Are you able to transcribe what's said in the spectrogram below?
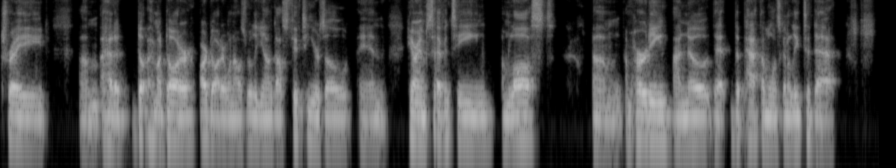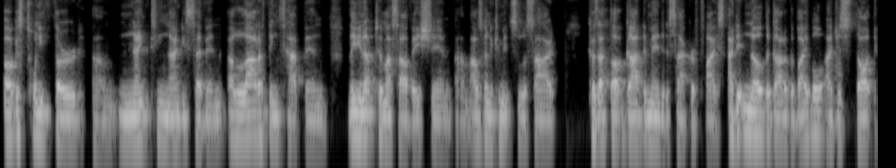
trade. Um, I had a had my daughter, our daughter, when I was really young. I was 15 years old, and here I am, 17. I'm lost. Um, I'm hurting. I know that the path I'm on is going to lead to death. August 23rd, um, 1997, a lot of things happened leading up to my salvation. Um, I was going to commit suicide because I thought God demanded a sacrifice. I didn't know the God of the Bible. I just thought if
